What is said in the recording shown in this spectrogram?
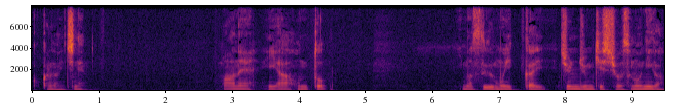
ここからの1年。まあねいやほんと今すぐもう一回準々決勝その2が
